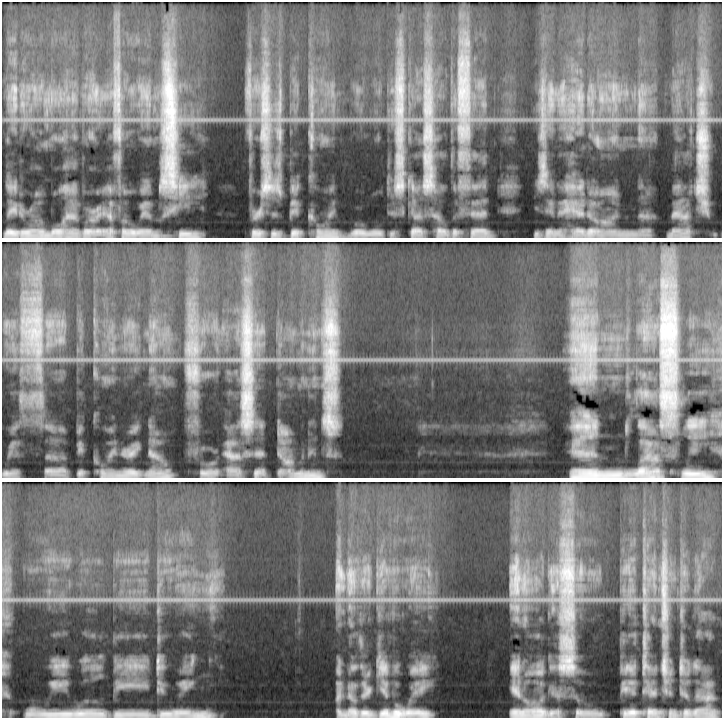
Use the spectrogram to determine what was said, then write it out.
Later on, we'll have our FOMC versus Bitcoin, where we'll discuss how the Fed is in a head on uh, match with uh, Bitcoin right now for asset dominance. And lastly, we will be doing another giveaway in August, so pay attention to that.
